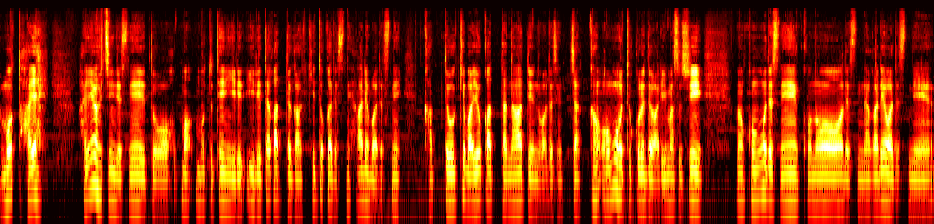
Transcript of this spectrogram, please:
もっと早い早いうちにですね、えっとまあ、もっと手に入れ入れたかった楽器とかですねあればですね買っておけばよかったなというのはですね若干思うところではありますし、まあ、今後ですねこのですね流れはですね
